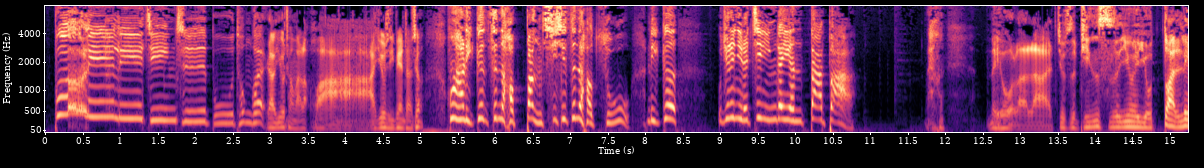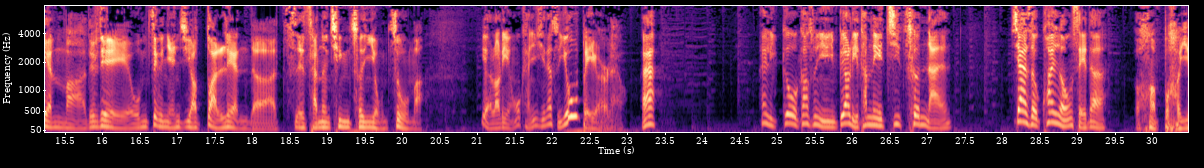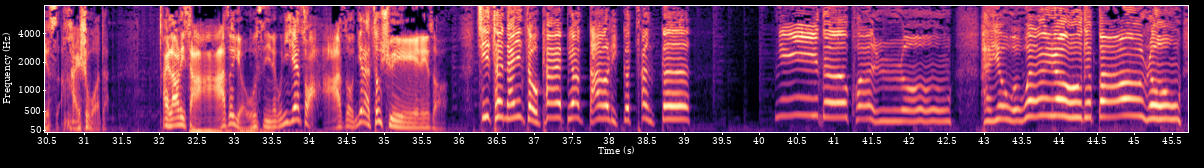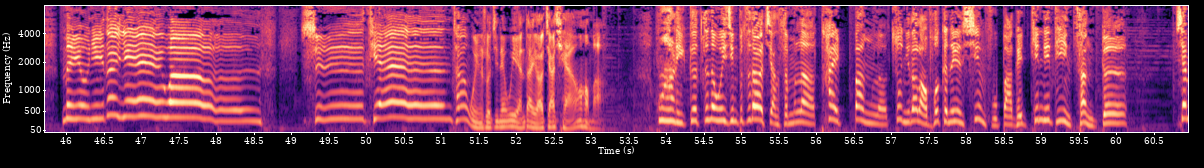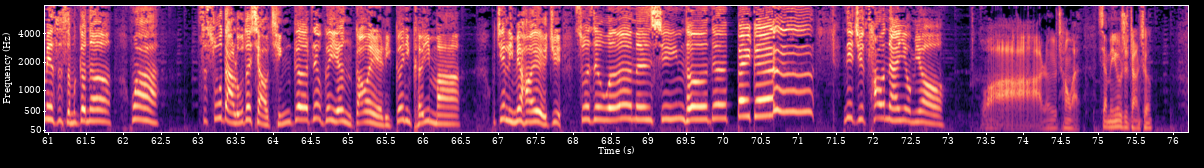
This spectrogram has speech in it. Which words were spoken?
不淋漓尽致不痛快。然后又唱完了，哇，又是一片掌声。哇，李哥真的好棒，气息真的好足，李哥。我觉得你的劲应该也很大吧？没有了啦，就是平时因为有锻炼嘛，对不对？我们这个年纪要锻炼的，这才能青春永驻嘛。呀，老李，我看你今天是有备而来哦。哎，哎，李哥，我告诉你，你不要理他们那些机车男。下一首《宽容》谁的？哦，不好意思，还是我的。哎，老李，啥子又是你的？你今天做啥子？你来走穴的嗦？机车男，你走开！不要打扰李哥唱歌。你的宽容，还有我温柔的包容，没有你的夜晚是天堂。我跟你说，今天威严大也要加钱好吗？哇，李哥，真的我已经不知道讲什么了，太棒了！做你的老婆可能很幸福吧，可以天天听你唱歌。下面是什么歌呢？哇！是苏打绿的小情歌，这首歌也很高哎，李哥你可以吗？我记得里面好像有一句说着我们心头的白鸽，那句超难有没有？哇，然后又唱完，下面又是掌声。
